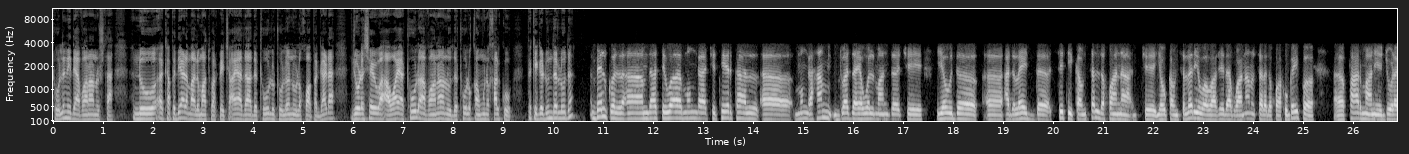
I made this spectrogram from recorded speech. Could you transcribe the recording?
ټولنې د افغانانو شته نو که په دې اړه معلومات ورکړئ چې آیا دا د ټولو ټولنو لخوا په ګډه جوړه شوې وه او آیا ټولو افغانانو د ټولو قومونو خلکو پکې ګډون درلوده بلکل همداسې وه مونږ چې تیر کال مونږ هم دوه ځایه ولمانځه چې یو د اډلید د سیټي کونسل د خوانه چې یو کونسلر یو واغې د افغانانو سره د خواخوږی په پار معنی جوړه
